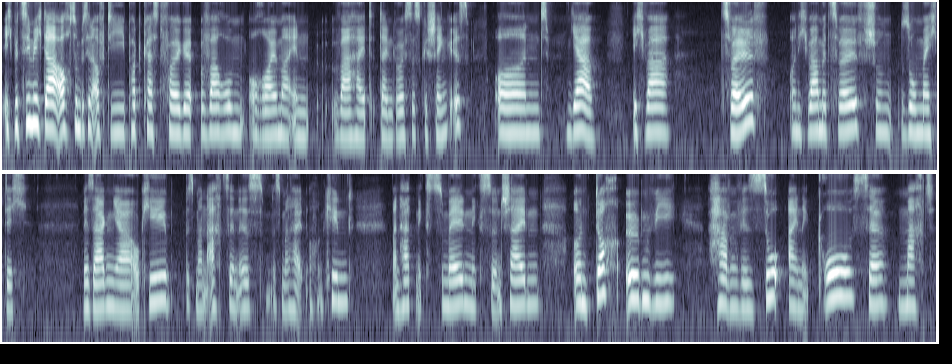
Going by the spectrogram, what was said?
ich beziehe mich da auch so ein bisschen auf die Podcast-Folge, warum Rheuma in Wahrheit dein größtes Geschenk ist. Und ja, ich war zwölf und ich war mit zwölf schon so mächtig. Wir sagen ja, okay, bis man 18 ist, ist man halt noch ein Kind. Man hat nichts zu melden, nichts zu entscheiden. Und doch irgendwie haben wir so eine große Macht.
